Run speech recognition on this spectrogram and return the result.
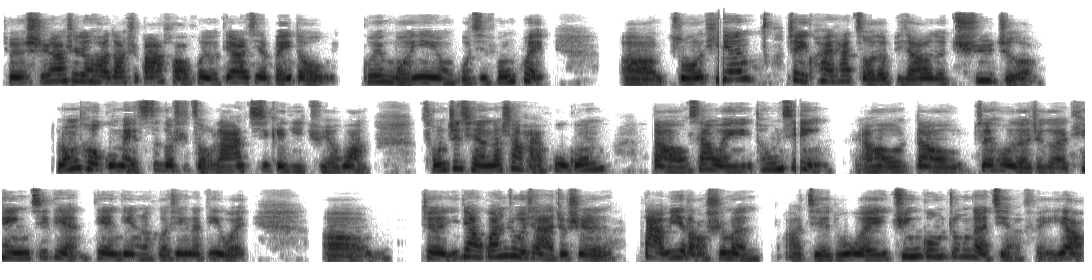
就是十月二十六号到十八号会有第二届北斗规模应用国际峰会，呃，昨天这一块它走的比较的曲折，龙头股每次都是走垃圾给你绝望，从之前的上海沪工。到三维通信，然后到最后的这个天银机电奠定了核心的地位，呃，这一定要关注一下，就是大 V 老师们啊解读为军工中的减肥药，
